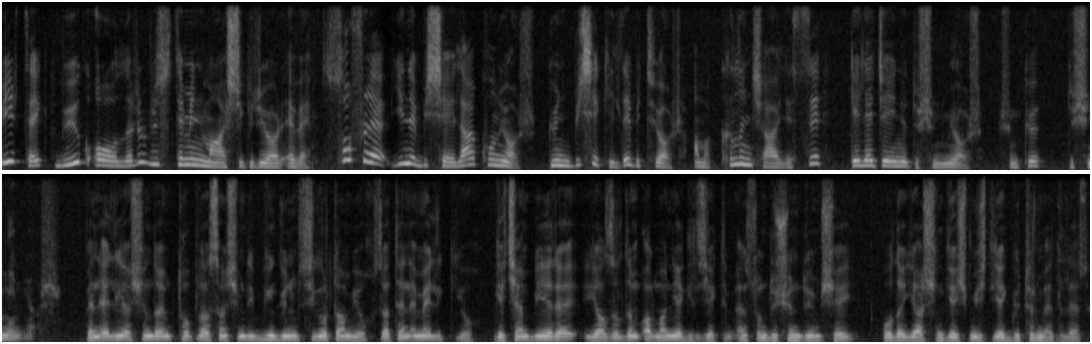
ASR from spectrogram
Bir tek büyük oğulları Rüstem'in maaşı giriyor eve. Sofraya yine bir şeyler konuyor. Gün bir şekilde bitiyor ama Kılınç ailesi geleceğini düşünmüyor. Çünkü düşünemiyor. Ben 50 yaşındayım. Toplasan şimdi bin günüm sigortam yok. Zaten emelik yok. Geçen bir yere yazıldım. Almanya'ya gidecektim en son düşündüğüm şey. O da yaşın geçmiş diye götürmediler.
